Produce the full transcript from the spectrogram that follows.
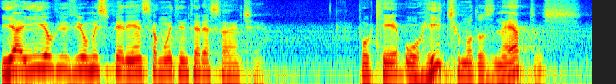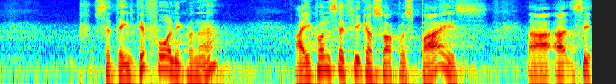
E aí eu vivi uma experiência muito interessante, porque o ritmo dos netos, você tem que ter fôlego, né? Aí quando você fica só com os pais, assim,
